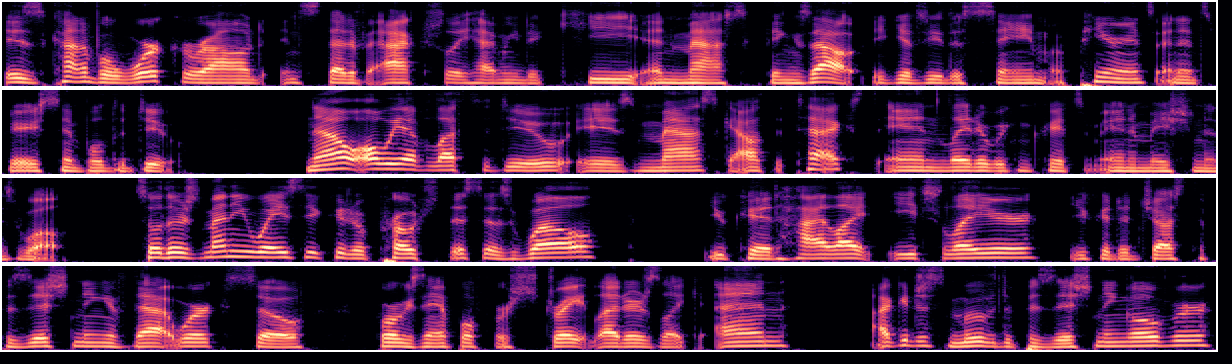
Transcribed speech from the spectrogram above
is kind of a workaround instead of actually having to key and mask things out. It gives you the same appearance and it's very simple to do. Now all we have left to do is mask out the text and later we can create some animation as well. So there's many ways you could approach this as well. You could highlight each layer. You could adjust the positioning if that works. So for example, for straight letters like N, I could just move the positioning over.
